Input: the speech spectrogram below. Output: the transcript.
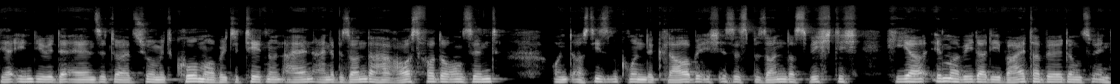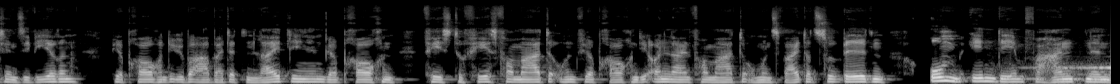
der individuellen Situation mit Komorbiditäten und allen eine besondere Herausforderung sind. Und aus diesem Grunde glaube ich, ist es besonders wichtig, hier immer wieder die Weiterbildung zu intensivieren. Wir brauchen die überarbeiteten Leitlinien, wir brauchen Face-to-Face-Formate und wir brauchen die Online-Formate, um uns weiterzubilden um in dem vorhandenen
